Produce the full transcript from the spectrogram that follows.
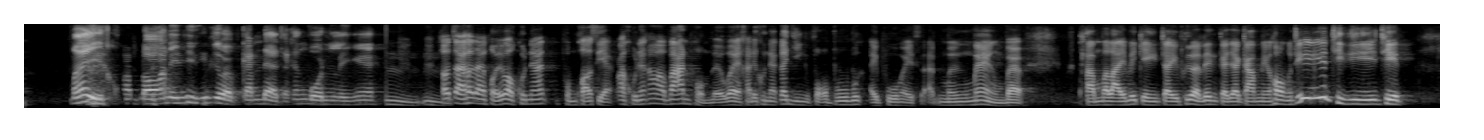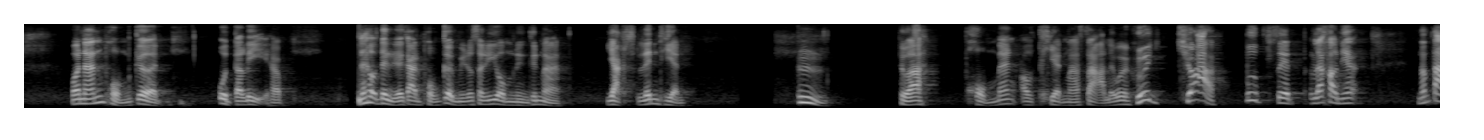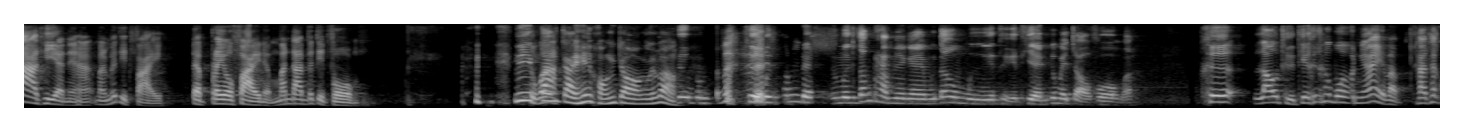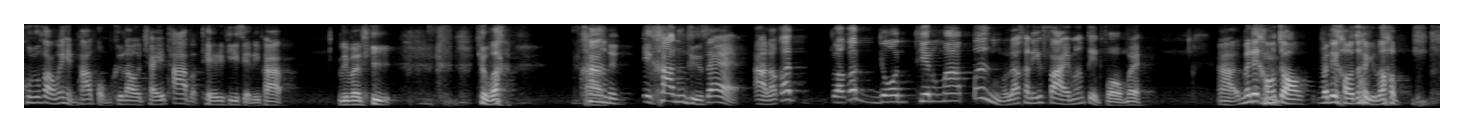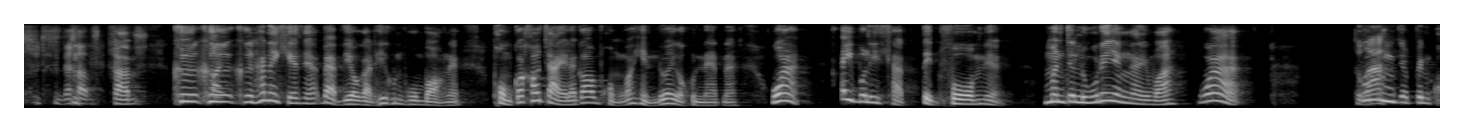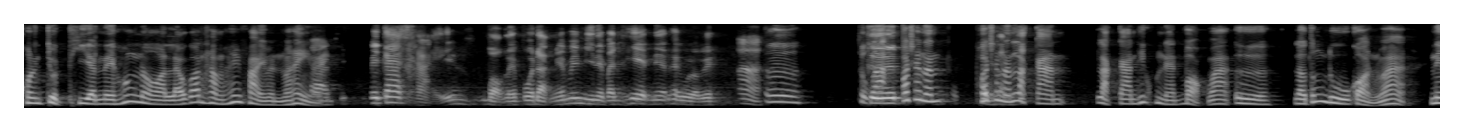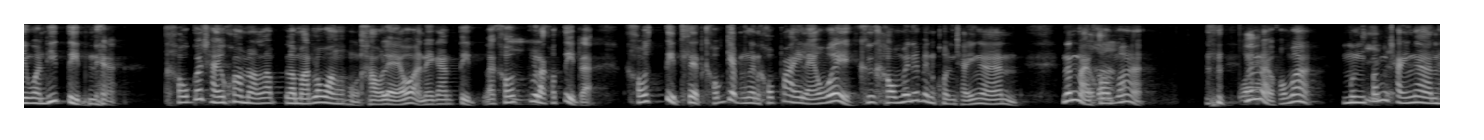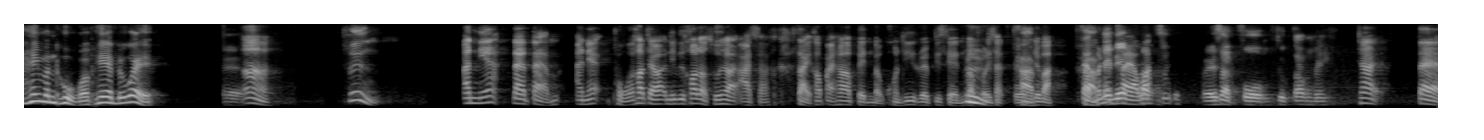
ไม่ความร้อนในที่นี้คือแบบกันแดดจากข้างบนอะไรเงี้ยอืมอืมเข้าใจเข้าใจผมจะบอกคุณนัทผมขอเสียงอะคุณนัทเข้ามาบ้านผมเลยเว้ยคราวนี้คุณนัทก็ยิงโฟมปูบึกไอ้ภูมิไอ้สัตว์มึงแม่งแบบทำอะไรไม่เกรงใจเพื่อนเล่นกายกรรมในห้องที่ทีทีทีวันนั้นผมเกิดอุตริครับ แล้วอุตริด้วยกันผมเกิดมีรสนิยมหนึ่งขึ้นมา อยากเล่นเทียน อืมถือว่าผมแม่งเอาเทียนมาสาดเลยเว้ยเฮ้ยช่าปุ๊บเสร็จแล้วคราวเนี้ย น้ำตาเทียนเนี่ยฮะ มันไม่ติดไฟ แต่เปลวไฟเนี่ย มันดันไปติดโฟม นี่ถือว่าตั้งใจให้ของจองหรือเปล่า คือมึงคือมึงต้องเดินมึงต้องทำยังไง มึงต้องเอามือถือเทียนขึ้นไปเจ่อโฟมเหรอะคือเราถือเทียนขึ้นข้างบนไงแบบ ถ้าถ้าคุณผู้ฟังไม่เห็นภาพผม คือเราใช้ท่าแบบเทพีเสรีภาพ liberty ถูกปะครับข้างหนึ่งอีกข้างหนึ่งถือแส้อะเราก็เราก็โยนเทียนลงมาปึ้ง แล้วคราวนี้ไฟมันติดโฟมไปอ่า ไม่ได้ของจองไม่ได้ของจองอีกรอบนะครับ ครับ คือคือคือถ้าในเคสเนี้ยแบบเดียวกับที่คุณภูมิบอกเนี่ย ผมก็เข้าใจแล้วก็ผมก็เห็นด้วยกับคุณแนทนะ ว่าไอ้บริษัทติดโฟมเนี่ย มันจะรู้ได้ยังไงวะ ว่าถูกว่าปะมึงจะเป็นคนจุดเทียนในห้องนอนแล้วก็ทำให้ไฟมันไหม้กานะรที่ ไม่กล้าขายบอกเลยโปรดักต์เนี้ยไม่มีในประเทศเนี้ยถ้ากูบอกเลยอ่าเออถูกคืปะอเพราะฉะนั้น เพราะฉะนั้นหลักการหลักการที่คุณแนทบอกว่า เออ เราต้องดูก่อนว่า ในวันที่ติดเนี่ยเขาก็ใช้ความระระมัดระวังของเขาแล้ว อะ ในการติดแล้วเขาเวลาเขาติดอะเขาติดเสร็จเขาเก็บเงินเขาไปแล้วเว้ยคือเขาไม่ได้เป็นคนใช้งาน นั่นหมายความว่าว่านั่นหมายความว่า มึงต้องใช้งานให้มันถูกประเภทด้วยอ่าซึ่ง อันเนี้ยแต่แต่อันเนี้ยผมก็เข้าใจว่าอันนี้เป็นข้อต่อสู้ที่เราอาจจะใส่เข้าไปถ้าเราเป็นแบบคนที่ represent แบบอืมบริษัทโฟครัมบใช่ป่ะครับแต่ไม่ได้แปลว่าบริษัทโฟมถูกต้องไหมใช่ แต่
